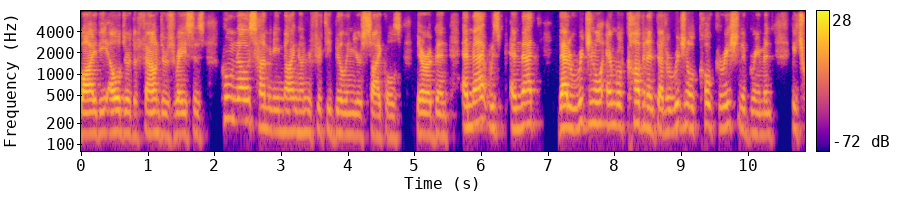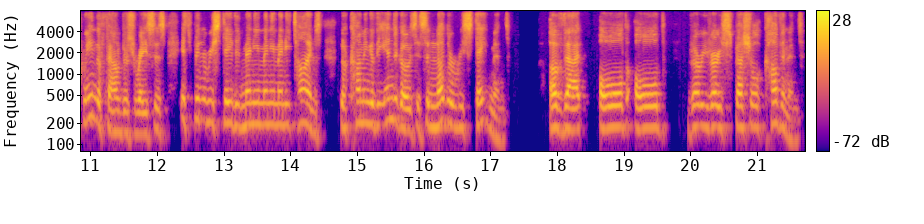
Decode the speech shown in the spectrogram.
by the elder, the founders races. Who knows how many 950 billion year cycles there have been. And that was, and that that original Emerald Covenant, that original co-creation agreement between the founders races, it's been restated many, many, many times. The coming of the Indigos is another restatement of that old, old, very, very special covenant.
